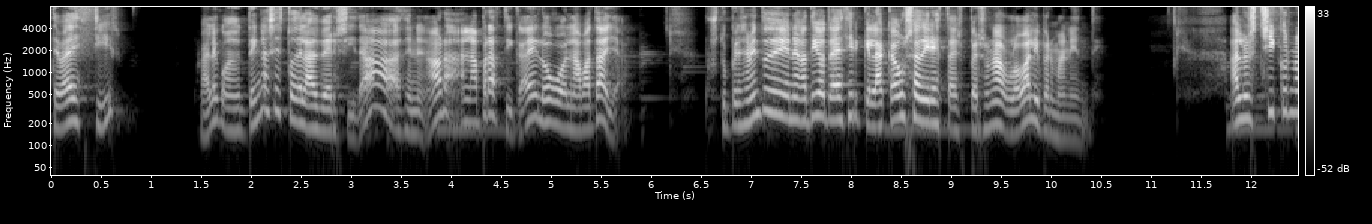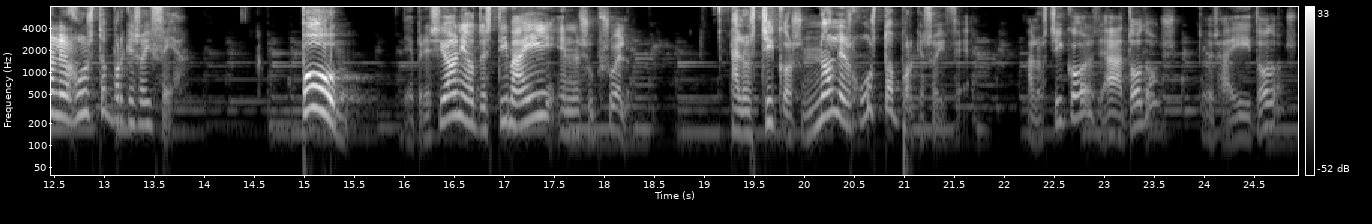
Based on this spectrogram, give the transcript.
te va a decir, ¿vale? Cuando tengas esto de la adversidad, ahora en la práctica, ¿eh? luego en la batalla, pues tu pensamiento negativo te va a decir que la causa directa es personal, global y permanente. A los chicos no les gusto porque soy fea. ¡Pum! Depresión y autoestima ahí en el subsuelo. A los chicos no les gusto porque soy fea. A los chicos, ya a todos, entonces ahí todos,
